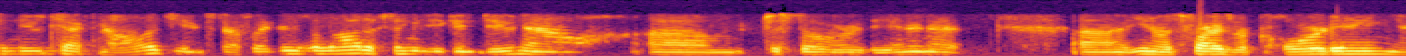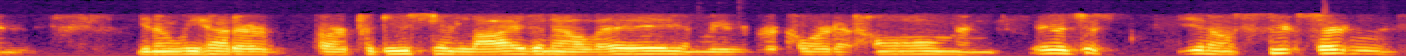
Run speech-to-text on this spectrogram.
to new technology and stuff. Like, there's a lot of things you can do now um, just over the internet. Uh, you know, as far as recording, and you know, we had our our producer live in LA, and we would record at home, and it was just you know certain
